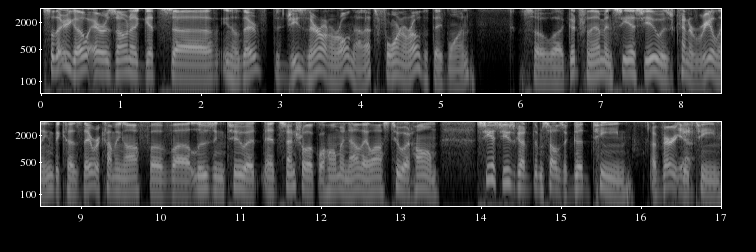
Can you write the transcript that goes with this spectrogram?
so there you go. Arizona gets, uh, you know, they're, the geez, they're on a roll now. That's four in a row that they've won. So uh, good for them. And CSU is kind of reeling because they were coming off of uh, losing two at, at Central Oklahoma. And now they lost two at home. CSU's got themselves a good team, a very Yes. good team.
